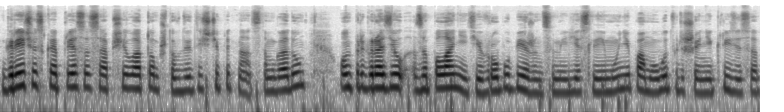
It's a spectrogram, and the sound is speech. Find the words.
Греческая пресса сообщила о том, что в 2015 году он пригрозил заполонить Европу беженцами, если ему не помогут в решении кризиса,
